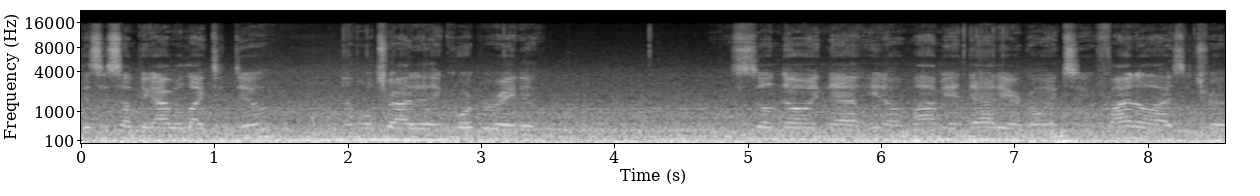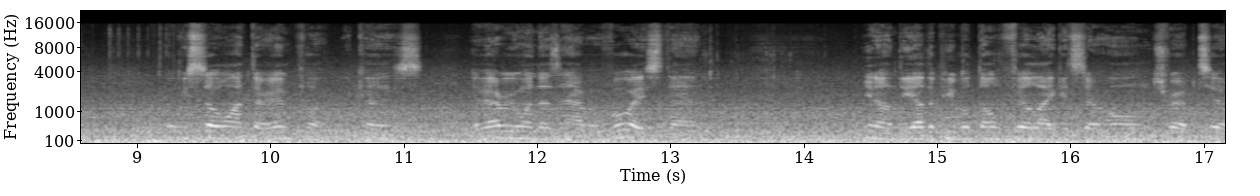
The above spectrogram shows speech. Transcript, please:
this is something I would like to do," and we'll try to incorporate it. Still knowing that, you know, mommy and daddy are going to finalize the trip, but we still want their input because if everyone doesn't have a voice, then you know the other people don't feel like it's their own trip too.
